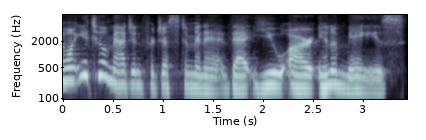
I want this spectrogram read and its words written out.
I want you to imagine for just a minute that you are in a maze.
